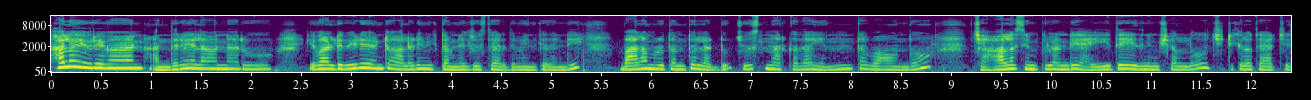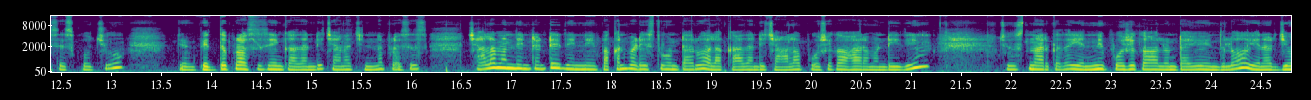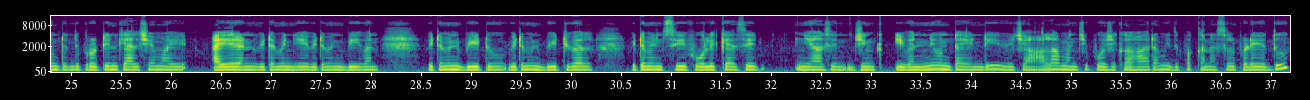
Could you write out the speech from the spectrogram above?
Hello everyone అందరూ ఎలా ఉన్నారు? ఇవాళ వీడియో ఏంటో ఆల్రెడీ మీకు తమిళ చూస్తే అర్థమైంది కదండి. బాలామృతంతో లడ్డు. చూస్తున్నారు కదా ఎంత బాగుందో. చాలా సింపుల్ అండి. ఐదే ఐదు నిమిషాల్లో చిటికలో తయారు చేసేసుకోవచ్చు. పెద్ద ప్రాసెస్ ఏం కాదండి. చాలా చిన్న ప్రాసెస్. చాలామంది ఏంటంటే దీన్ని పక్కన పడేస్తూ ఉంటారు. అలా కాదండి. చాలా పోషకాహారం అండి ఇది. చూస్తున్నారు కదా ఎన్ని పోషకాలు ఉంటాయో ఇందులో. ఎనర్జీ ఉంటుంది protein calcium iron vitamin A vitamin B one vitamin B two vitamin B twelve vitamin C folic acid niacin zinc ఇవన్నీ ఉంటాయండి. ఇవి చాలా మంచి పోషకాహారం. ఇది పక్కన అసలు పడేయద్దు.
